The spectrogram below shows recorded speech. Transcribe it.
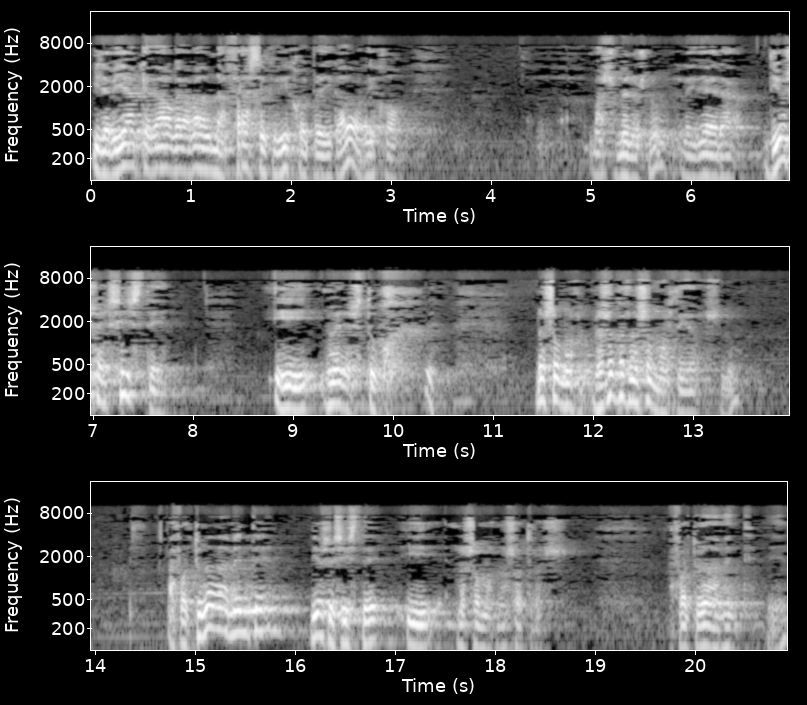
y le había quedado grabada una frase que dijo el predicador, dijo, más o menos, ¿no? La idea era, Dios existe y no eres tú. No nosotros no somos Dios, ¿no? Afortunadamente, Dios existe y no somos nosotros. Afortunadamente. ¿eh?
